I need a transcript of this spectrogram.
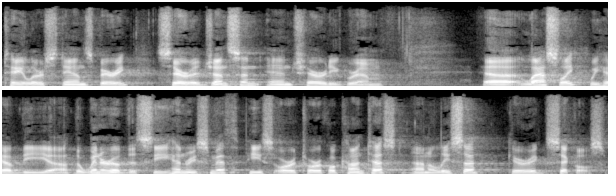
Taylor Stansberry, Sarah Jensen, and Charity Grimm. Uh, lastly, we have the, uh, the winner of the C. Henry Smith Peace Oratorical Contest, Annalisa Gehrig Sickles.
